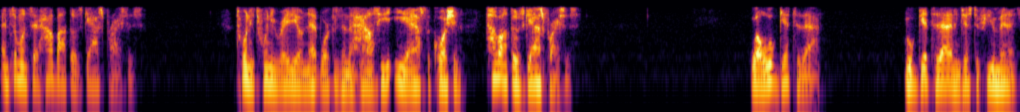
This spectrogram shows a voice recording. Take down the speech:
And someone said, How about those gas prices? 2020 Radio Network is in the house. He, he asked the question, How about those gas prices? Well, we'll get to that. We'll get to that in just a few minutes.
